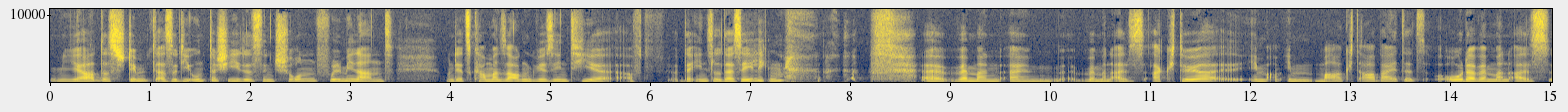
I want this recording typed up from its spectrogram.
Ja, das stimmt. Also die Unterschiede sind schon fulminant. Und jetzt kann man sagen, wir sind hier auf der Insel der Seligen. äh, wenn, man, ähm, wenn man als Akteur im, im Markt arbeitet oder wenn man als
